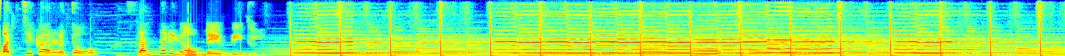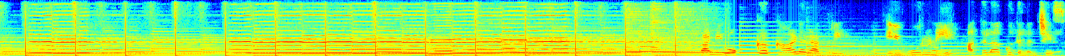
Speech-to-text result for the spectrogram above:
మత్స్యకారులతో సందడిగా ఉండే వీధులు. అతలాకుతలం చేసి.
